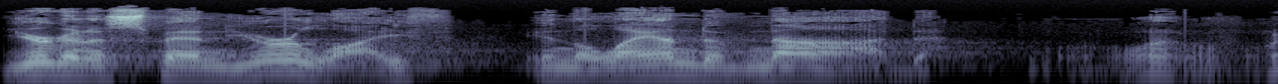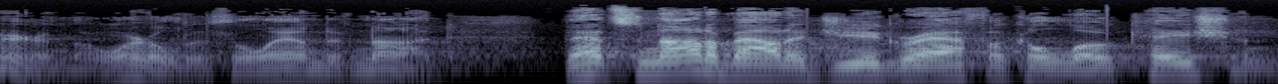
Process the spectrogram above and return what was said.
You're going to spend your life in the land of Nod. Where in the world is the land of Nod? That's not about a geographical location,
